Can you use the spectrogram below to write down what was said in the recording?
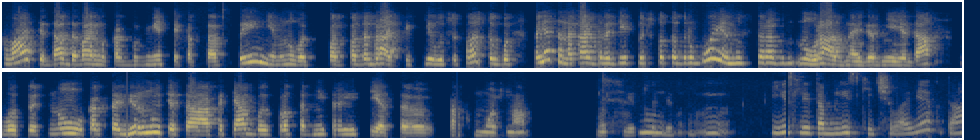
хватит, да, давай мы как бы вместе как-то остынем, ну, вот под, подобрать какие лучше слова, чтобы, понятно, на каждого действует что-то другое, но все равно, ну, разное, вернее, да, вот, то есть, ну, как-то вернуть это хотя бы просто в нейтралитет, э, как можно. Вот, ну, если это близкий человек, да,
